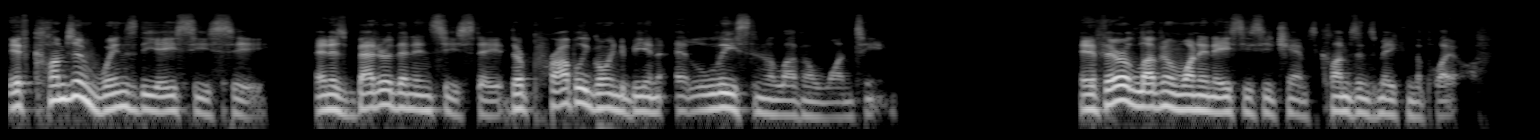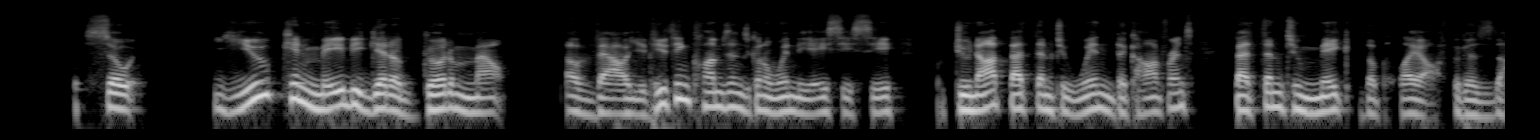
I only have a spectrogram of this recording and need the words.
If Clemson wins the ACC, and is better than NC State, they're probably going to be in at least an 11 1 team. And if they're 11 1 in ACC champs, Clemson's making the playoff. So you can maybe get a good amount of value. If you think Clemson's going to win the ACC, do not bet them to win the conference, bet them to make the playoff because the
